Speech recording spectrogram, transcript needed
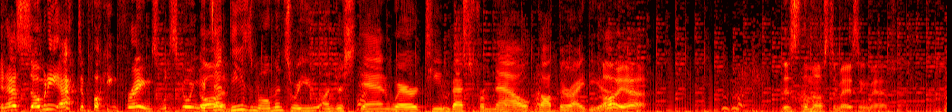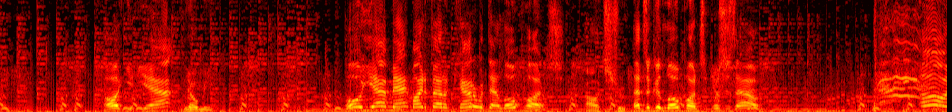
It has so many active fucking frames. What's going It's on? It's at these moments where you understand where Team Best from now got their idea. Oh yeah. This is the most amazing match. Oh y- yeah. Yo, me. Oh yeah. Matt might have found a counter with that low punch. Oh, it's true. That's a good low punch. It pushes out. Oh,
